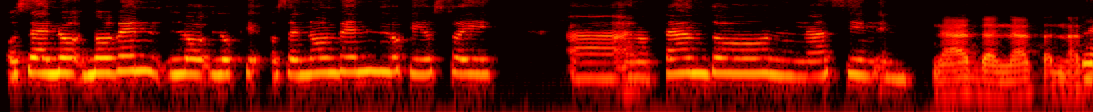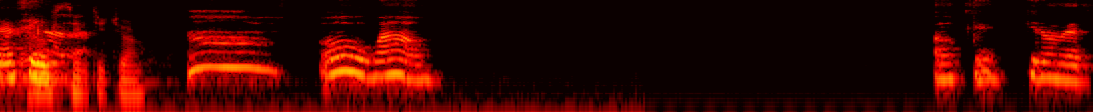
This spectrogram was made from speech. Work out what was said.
O sea, no, no ven lo, lo que, o sea, no ven lo que yo estoy ah, anotando, en, en- Nada, nada, nada. Nothing. Nothing, teacher. Oh, wow. Ok, quiero ver.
